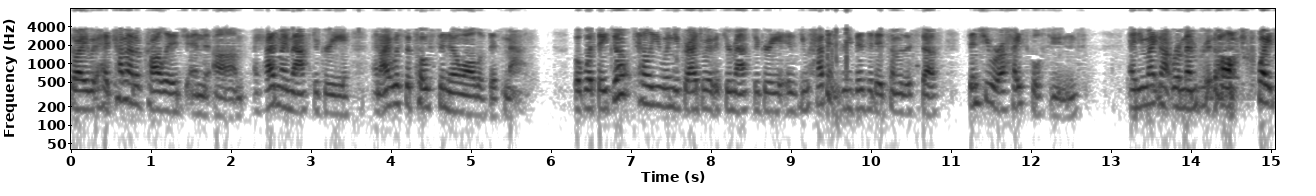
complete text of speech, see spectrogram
So I had come out of college and um, I had my math degree, and I was supposed to know all of this math. But what they don't tell you when you graduate with your math degree is you haven't revisited some of this stuff since you were a high school student, and you might not remember it all quite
